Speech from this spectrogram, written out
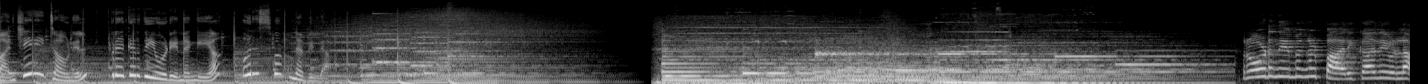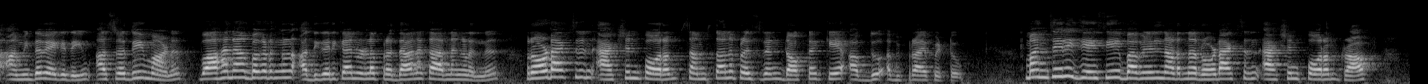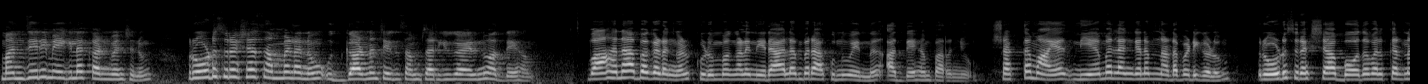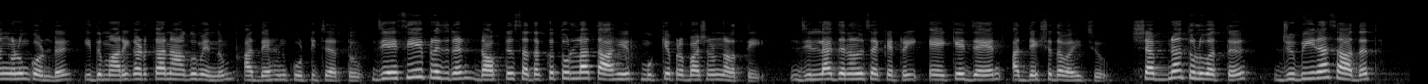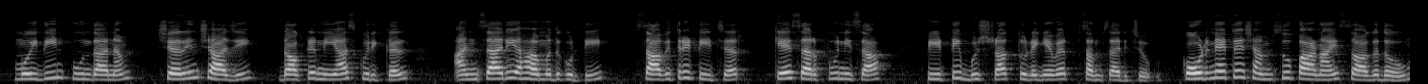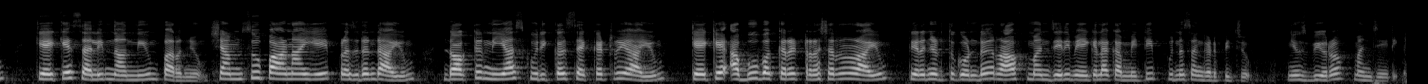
മഞ്ചേരി ടൗണിൽ പ്രകൃതിയോട് ഇണങ്ങിയ ഒരു സ്വപ്നവില്ല. റോഡ് നിയമങ്ങൾ പാലിക്കാതെയുള്ള അമിത വേഗതയും അശ്രദ്ധയുമാണ് വാഹനാപകടങ്ങൾ അധികരിക്കാനുള്ള പ്രധാന കാരണങ്ങളെന്ന് റോഡ് ആക്സിഡന്റ് ആക്ഷൻ ഫോറം സംസ്ഥാന പ്രസിഡന്റ് ഡോക്ടർ കെ അബ്ദു അഭിപ്രായപ്പെട്ടു. മഞ്ചേരി ജെ സി ഐ ഭവനിൽ നടന്ന road accident action forum RAF Manjeri മേഖല കൺവെൻഷനും റോഡ് സുരക്ഷാ സമ്മേളനവും ഉദ്ഘാടനം ചെയ്ത് സംസാരിക്കുകയായിരുന്നു അദ്ദേഹം. വാഹനാപകടങ്ങൾ കുടുംബങ്ങളെ നിരാലംബരാക്കുന്നുവെന്ന് അദ്ദേഹം പറഞ്ഞു. ശക്തമായ നിയമലംഘനം നടപടികളും റോഡ് സുരക്ഷാ ബോധവൽക്കരണങ്ങളും കൊണ്ട് ഇത് മറികടക്കാനാകുമെന്നും അദ്ദേഹം കൂട്ടിച്ചേർത്തു. J C I president doctor Sadakathulla Thahir മുഖ്യപ്രഭാഷണം നടത്തി. ജില്ലാ general secretary A K Jayan അധ്യക്ഷത വഹിച്ചു. Shabna Thuluvath Jubeena Sadath Moideen Poonthanam Sherin Shaji doctor Niyas Kurikkal Ansari Ahammed Kutty Savithri teacher K Sarfunisa P T Bushra തുടങ്ങിയവർ സംസാരിച്ചു. Coordinator Shamsu Panayi സ്വാഗതവും K K Saleem നന്ദിയും പറഞ്ഞു. ഷംസു പാണായിയെ പ്രസിഡന്റായും ഡോക്ടർ നിയാസ് കുരിക്കൽ സെക്രട്ടറിയായും കെ കെ അബൂബക്കർ ട്രഷററായും തിരഞ്ഞെടുത്തുകൊണ്ട് റാഫ് മഞ്ചേരി മേഖലാ കമ്മിറ്റി പുനഃസംഘടിപ്പിച്ചു. News bureau Manjeri.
